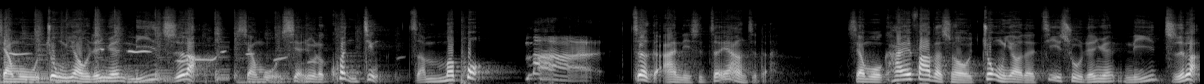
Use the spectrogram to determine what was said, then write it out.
项目重要人员离职了，项目陷入了困境，怎么破？妈，这个案例是这样子的：项目开发的时候，重要的技术人员离职了，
